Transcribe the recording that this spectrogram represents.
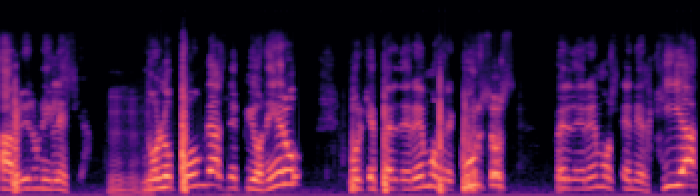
a abrir una iglesia. No lo pongas de pionero porque perderemos recursos, perderemos energía,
